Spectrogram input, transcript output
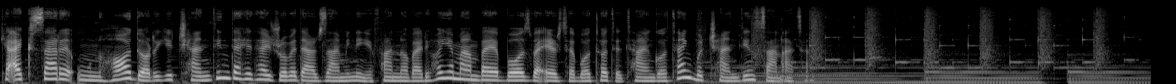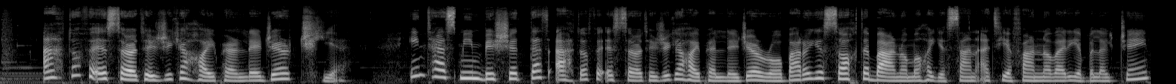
که اکثر اونها دارای چندین دهه تجربه در زمینه فناوری های منبع باز و ارتباطات تنگاتنگ با چندین صنعتن. اهداف استراتژیک هایپرلجر چیه؟ این تصمیم به شدت اهداف استراتژیک هایپرلجر رو برای ساخت برنامه های صنعتی فناوری بلاکچین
